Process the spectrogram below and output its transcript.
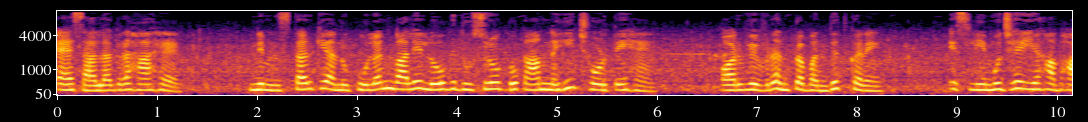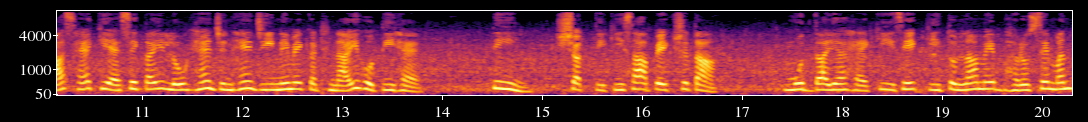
ऐसा लग रहा है निम्न स्तर के अनुकूलन वाले लोग दूसरों को काम नहीं छोड़ते हैं और विवरण प्रबंधित करें। इसलिए मुझे यह आभास है कि ऐसे कई लोग हैं जिन्हें जीने में कठिनाई होती है। तीन, शक्ति की सापेक्षता। मुद्दा यह है कि इसे की तुलना में भरोसेमंद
